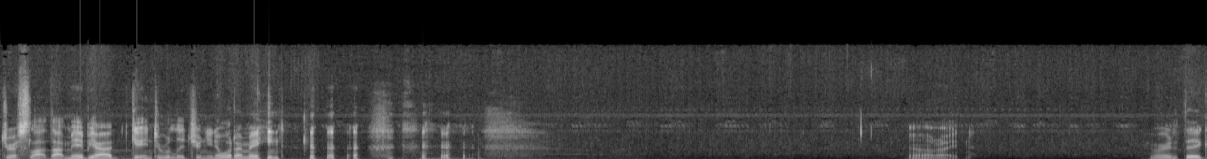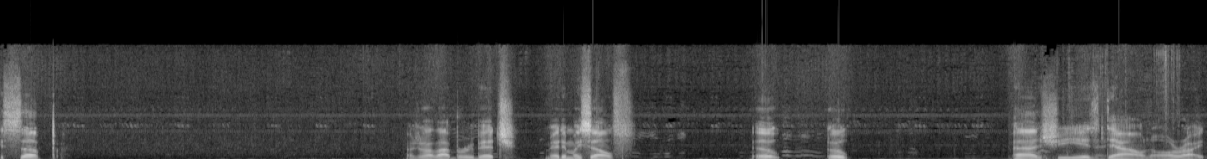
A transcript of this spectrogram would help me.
dressed like that, maybe I'd get into religion, you know what I mean? Alright. You ready to take a sup? How'd you like that, brew bitch? Made it myself. Oh, oh. And she is down, alright.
